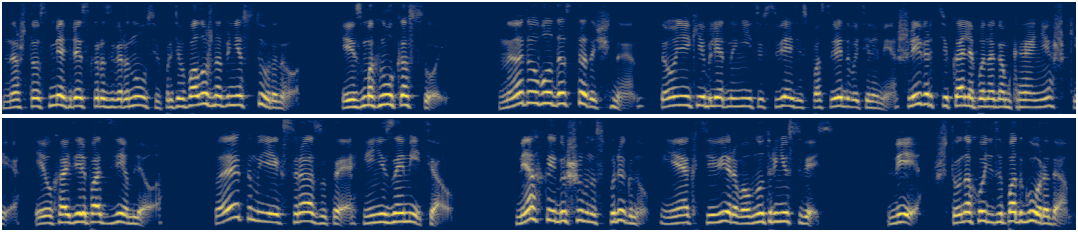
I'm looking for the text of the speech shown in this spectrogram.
на что смерть резко развернулся в противоположную от меня сторону и взмахнул косой. Но этого было достаточно. Тоненькие бледные нити связи с последователями шли вертикально по ногам конешки и уходили под землю. Поэтому я их сразу-то и не заметил. Мягко и бесшумно спрыгнув, я активировал внутреннюю связь. «Ви, что находится под городом?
